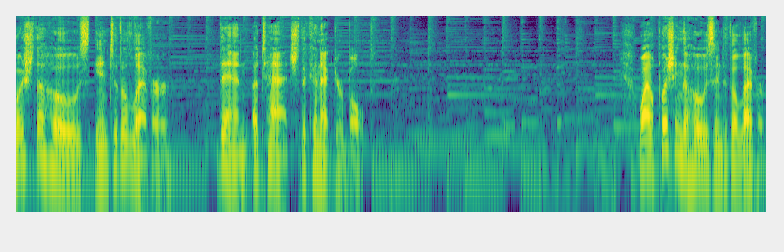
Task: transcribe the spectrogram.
Push the hose into the lever, then attach the connector bolt. While pushing the hose into the lever,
